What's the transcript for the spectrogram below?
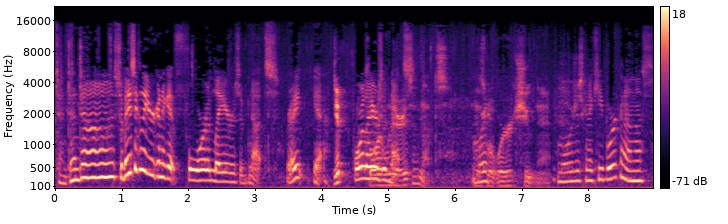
Dun, dun, dun. So basically, you're going to get four layers of nuts, right? Yeah. Yep. Four layers Four of nuts. layers of nuts. That's We're- what we're shooting at. We're just going to keep working on this.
